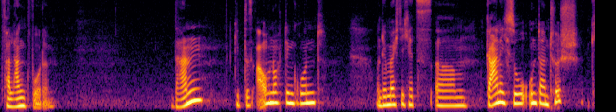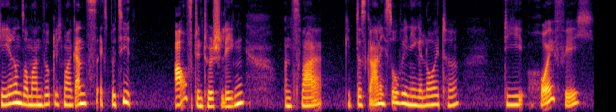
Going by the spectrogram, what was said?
verlangt wurde. Dann gibt es auch noch den Grund, und den möchte ich jetzt ähm, gar nicht so unter den Tisch kehren, sondern wirklich mal ganz explizit auf den Tisch legen. Und zwar gibt es gar nicht so wenige Leute, die häufig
